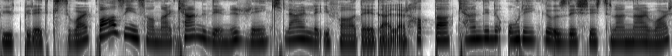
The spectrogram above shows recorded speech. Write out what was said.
büyük bir etkisi var. Bazı insanlar kendilerini renklerle ifade ederler. Hatta kendini o renkle özdeşleştirenler var.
